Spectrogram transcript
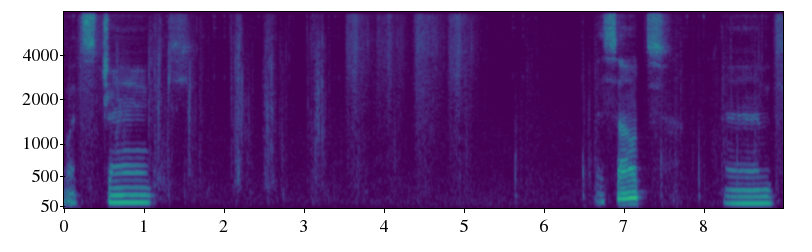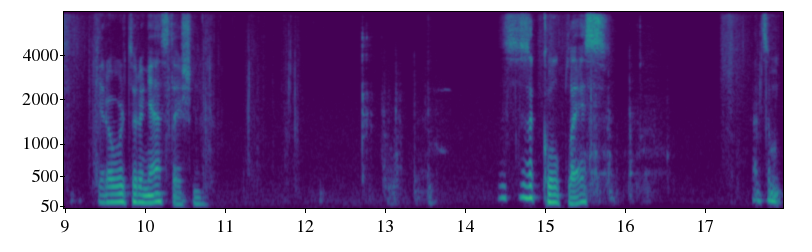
let's check. this out and get over to the gas station. This is a cool place. Had some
